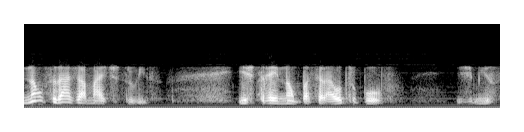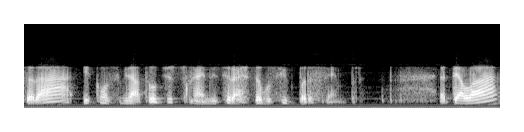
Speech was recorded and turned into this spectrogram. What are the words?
não será jamais destruído. Este reino não passará a outro povo, esmiuçará e consumirá todos estes reinos e será estabelecido para sempre. Até lá,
